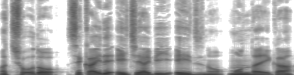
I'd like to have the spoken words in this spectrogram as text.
まあ、ちょうど世界で HIV エイズの問題が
